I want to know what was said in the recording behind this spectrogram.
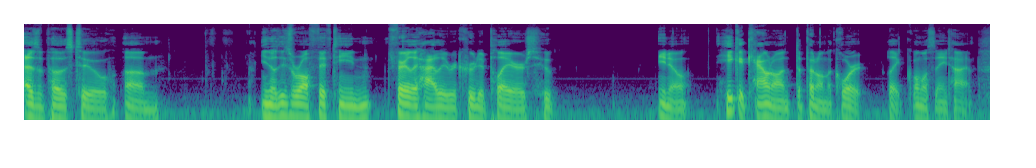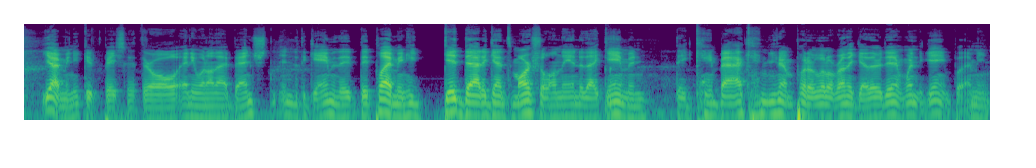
as opposed to um, you know these were all 15 fairly highly recruited players who, you know, he could count on to put on the court like almost any time. Yeah, I mean he could basically throw anyone on that bench into the game and they they play. I mean he did that against Marshall on the end of that game and they came back and you know put a little run together. They didn't win the game, but I mean,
